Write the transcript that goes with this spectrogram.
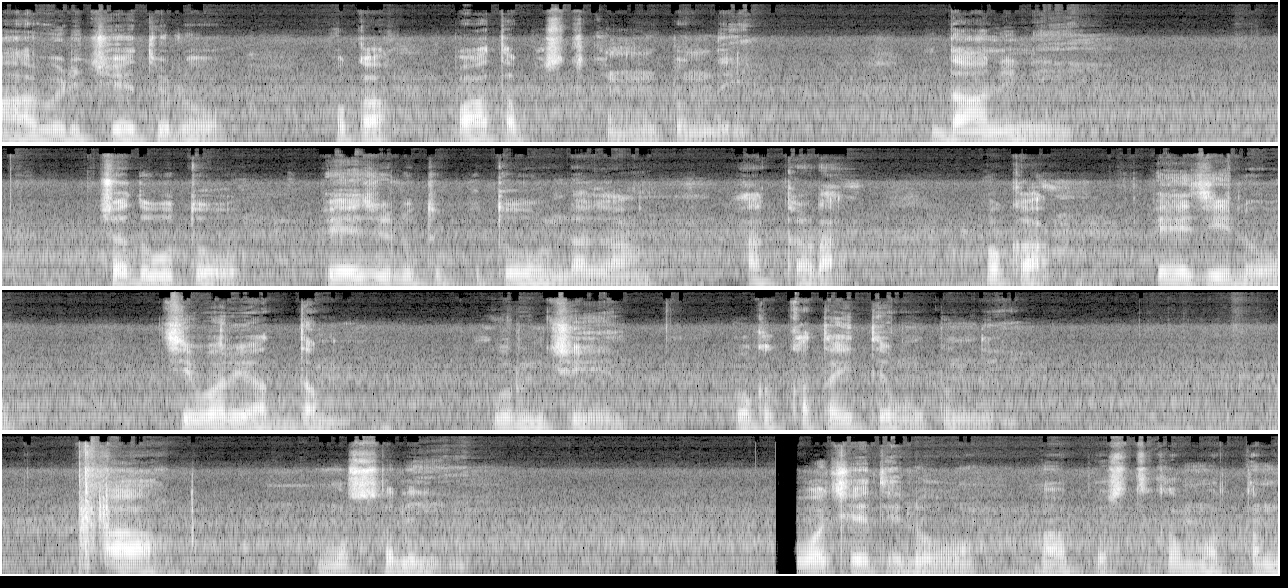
ఆవిడ చేతిలో ఒక పాత పుస్తకం ఉంటుంది. దానిని చదువుతూ పేజీలు తిప్పుతూ ఉండగా అక్కడ ఒక పేజీలో చివరి అద్దం గురించి ఒక కథ అయితే ఉంటుంది. ఆ ముసలి చేతిలో ఆ పుస్తకం మొత్తం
